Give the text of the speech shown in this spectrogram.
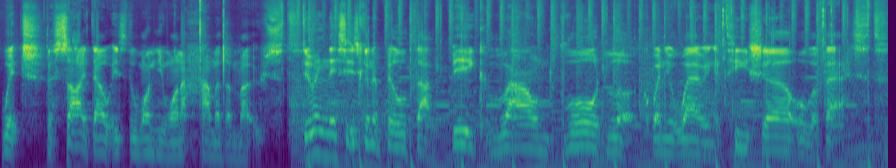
which the side delt is the one you want to hammer the most. Doing this is going to build that big, round, broad look when you're wearing a t-shirt or a vest.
